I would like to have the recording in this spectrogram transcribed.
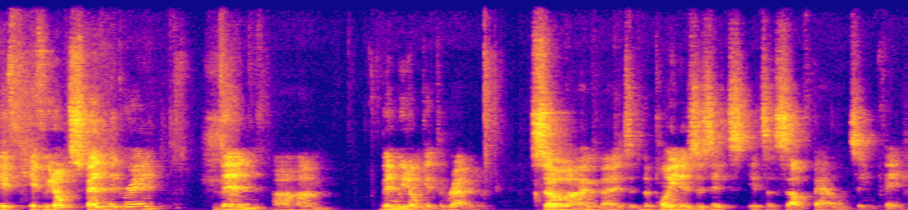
if, if we don't spend the grant, then, um, then we don't get the revenue. So I'm, it's- the point is, is it's, it's a self-balancing thing.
